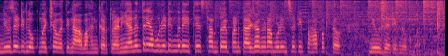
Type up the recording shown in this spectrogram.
न्यूज एटीन लोकमतच्या वतीनं आवाहन करतोय. आणि यानंतर या बुलेटिनमध्ये इथेच थांबतोय पण ताज्या घडामोडींसाठी पहा फक्त न्यूज एटीन लोकमत.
